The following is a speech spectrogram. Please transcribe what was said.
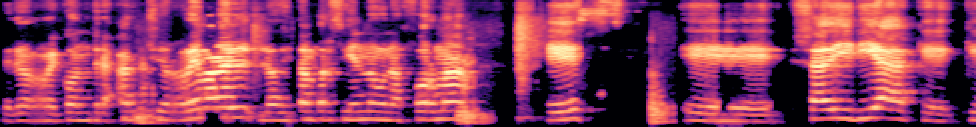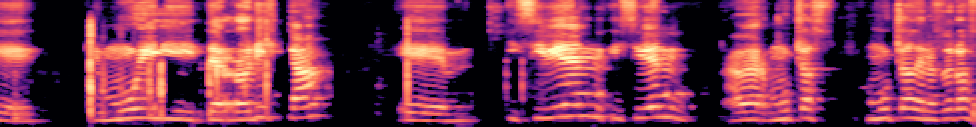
pero recontra archi re mal, los están persiguiendo de una forma que es, eh, ya diría que, muy terrorista. Eh, y si bien, y si bien, a ver, muchos, muchos de nosotros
